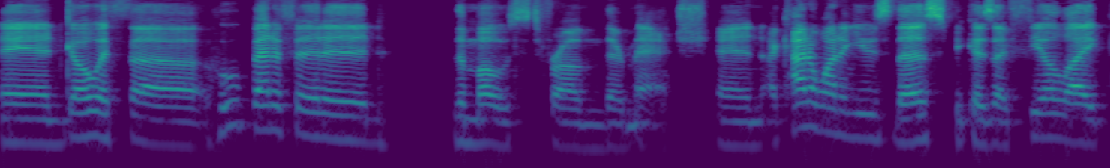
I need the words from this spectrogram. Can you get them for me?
and go with uh, who benefited the most from their match. And I kind of want to use this because I feel like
